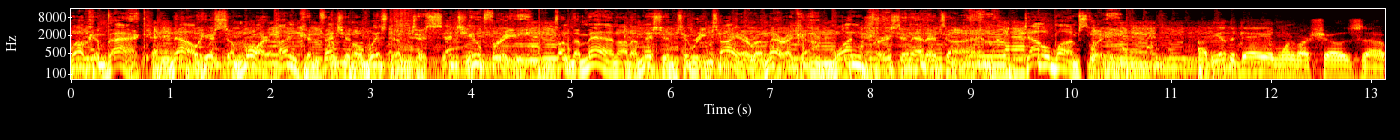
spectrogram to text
Welcome back. Now, here's some more unconventional wisdom to set you free from the man on a mission to retire America, one person at a time, Del Walmsley. Uh, the other day in one of our shows, uh,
